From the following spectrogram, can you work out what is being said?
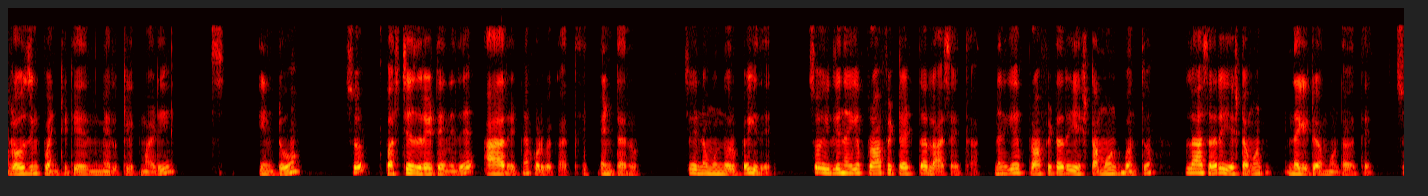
closing quantity ಮೇಲೆ ಕ್ಲಿಕ್ ಮಾಡಿ ಇಂಟು ಸೊ ಪರ್ಚೇಸ್ ರೇಟ್ ಏನಿದೆ, ಆ ರೇಟ್ನ ಕೊಡಬೇಕಾಗತ್ತೆ. ಎಂಟರು ಸೊ ಇನ್ನು ಮುನ್ನೂರು ರೂಪಾಯಿ ಇದೆ. ಸೊ ಇಲ್ಲಿ ನನಗೆ ಪ್ರಾಫಿಟ್ ಆಯ್ತಾ ಲಾಸ್ ಆಯ್ತಾ? ನನಗೆ ಪ್ರಾಫಿಟ್ ಆದರೆ ಎಷ್ಟು ಅಮೌಂಟ್ ಬಂತು? ಲಾಸ್ ಆದರೆ ಎಷ್ಟು ಅಮೌಂಟ್ ನೆಗೆಟಿವ್ ಅಮೌಂಟ್ ಆಗುತ್ತೆ? So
